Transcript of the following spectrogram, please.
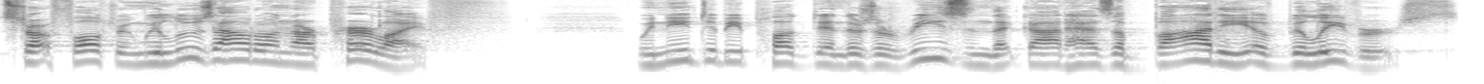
start faltering. We lose out on our prayer life. We need to be plugged in. There's a reason that God has a body of believers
